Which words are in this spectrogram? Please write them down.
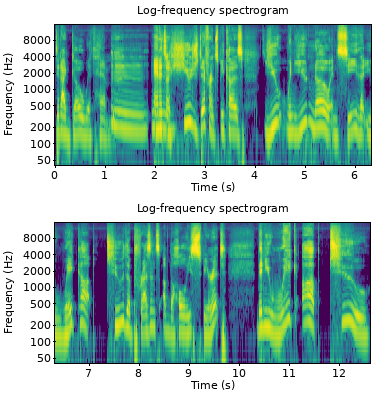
did I go with him? Mm, and it's a mm-hmm. huge difference because you, when you know and see that you wake up to the presence of the Holy Spirit, then you wake up to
